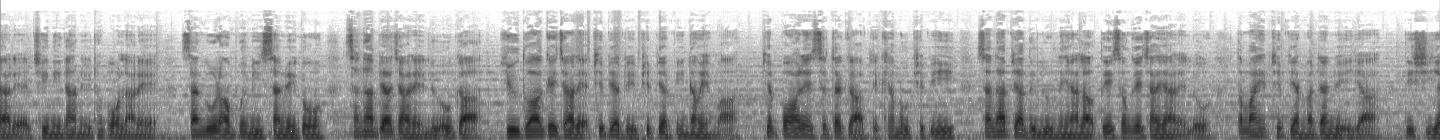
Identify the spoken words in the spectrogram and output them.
ရတဲ့အခြေအနေကနေထွက်ပေါ်လာတဲ့စံကိုယ်တော်ဖွင့်ပြီးစံတွေကိုဆန္ဒပြကြတဲ့လူအုပ်ကယူသွားခဲ့ကြတဲ့အဖြစ်အပျက်တွေဖြစ်ပျက်ပြီးနောက်ရက်မှာဖြစ်ပွားတဲ့စစ်တပ်ကပြစ်ခတ်မှုဖြစ်ပြီးဆန္ဒပြသူလူ200လောက်တေဆုံးခဲ့ကြရတယ်လို့တမိုင်းအဖြစ်ပြန်မှတ်တမ်းတွေအရသိရှိရ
